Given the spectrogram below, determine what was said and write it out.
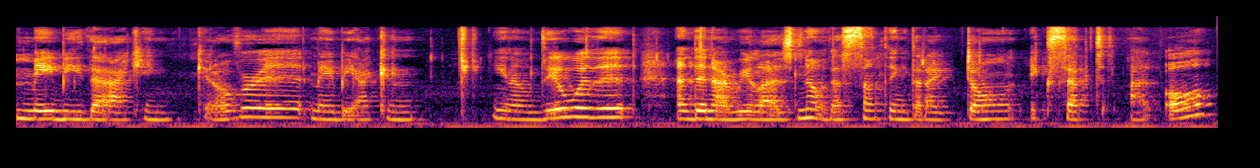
maybe that I can get over it, maybe I can, you know, deal with it. And then I realized, no, that's something that I don't accept at all.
